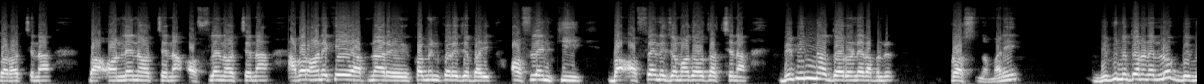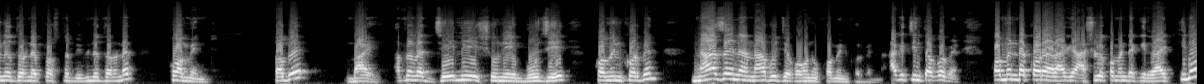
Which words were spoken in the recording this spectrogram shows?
পাওয়ার হচ্ছে না, বা অনলাইন হচ্ছে না অফলাইন হচ্ছে না। আবার অনেকে আপনার কমেন্ট করে যে ভাই অফলাইন কি? বা অফলাইনে জমা দেওয়া যাচ্ছে না। বিভিন্ন ধরনের আপনার প্রশ্ন মানে বিভিন্ন ধরনের লোক বিভিন্ন ধরনের প্রশ্ন, বিভিন্ন ধরনের কমেন্ট তবে ভাই, আপনারা জেনে শুনে বুঝে কমেন্ট করবেন। না যায় না না বুঝে কখনো কমেন্ট করবেন না। আগে চিন্তা করবেন কমেন্টটা করার আগে আসলে কমেন্টটা কি রাইট কিনা,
